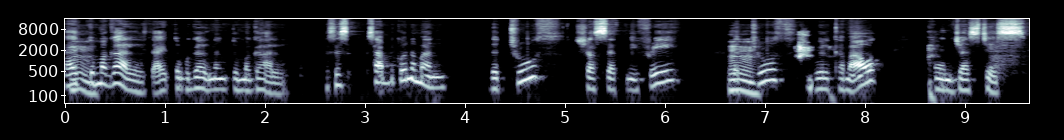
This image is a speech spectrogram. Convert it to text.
Kahit Mm. tumagal, kahit tumagal ng tumagal. Kasi sabi ko naman, the truth shall set me free, the Mm-mm. truth will come out, and justice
